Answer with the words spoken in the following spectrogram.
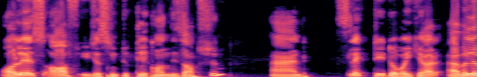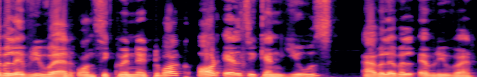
always off, you just need to click on this option and select it over here available everywhere on Sequent network or else you can use available everywhere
